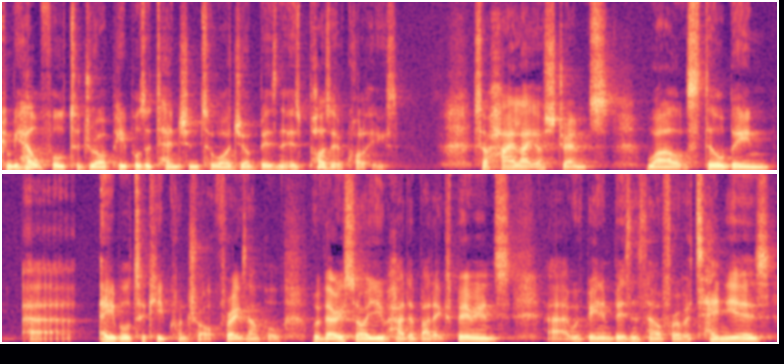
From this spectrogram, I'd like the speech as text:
can be helpful to draw people's attention towards your business's positive qualities. So highlight your strengths while still being uh, able to keep control. For example, we're very sorry you had a bad experience. Uh, we've been in business now for over 10 years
